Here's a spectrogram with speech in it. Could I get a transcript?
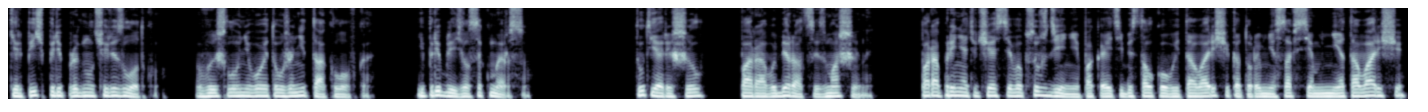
Кирпич перепрыгнул через лодку. Вышло у него это уже не так ловко. И приблизился к Мерсу. Тут я решил, пора выбираться из машины. Пора принять участие в обсуждении, пока эти бестолковые товарищи, которые мне совсем не товарищи,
